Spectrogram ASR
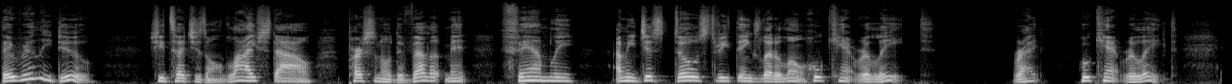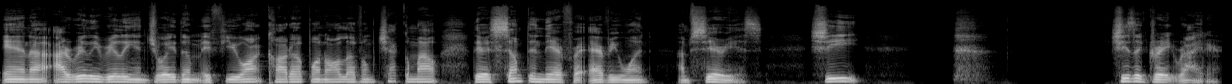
They really do. She touches on lifestyle, personal development, family. I mean, just those three things, let alone who can't relate, right? Who can't relate? And uh, I really, really enjoy them. If you aren't caught up on all of them, check them out. There's something there for everyone. I'm serious. She, she's a great writer.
